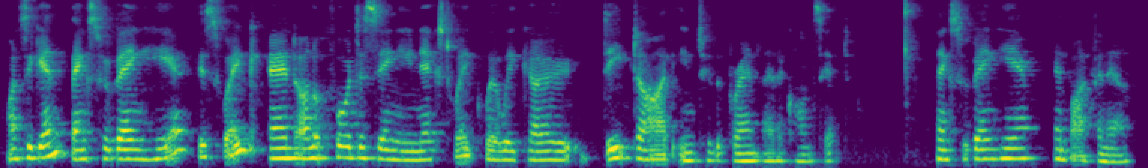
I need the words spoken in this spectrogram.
Once again, thanks for being here this week, and I look forward to seeing you next week where we go deep dive into the brand ladder concept. Thanks for being here, and bye for now.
